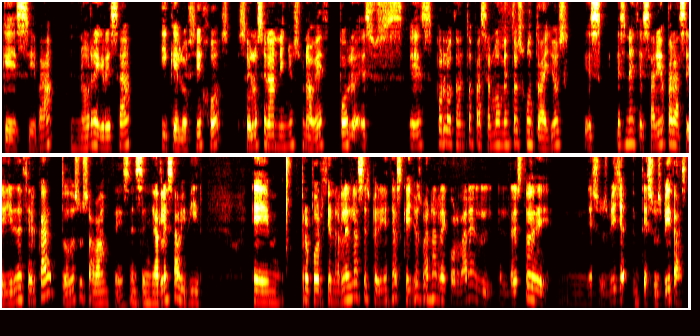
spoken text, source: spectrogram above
que se va no regresa y que los hijos solo serán niños una vez. Por, es, es por lo tanto pasar momentos junto a ellos es es necesario para seguir de cerca todos sus avances, enseñarles a vivir, em, proporcionarles las experiencias que ellos van a recordar el, resto de, sus de, sus vidas.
